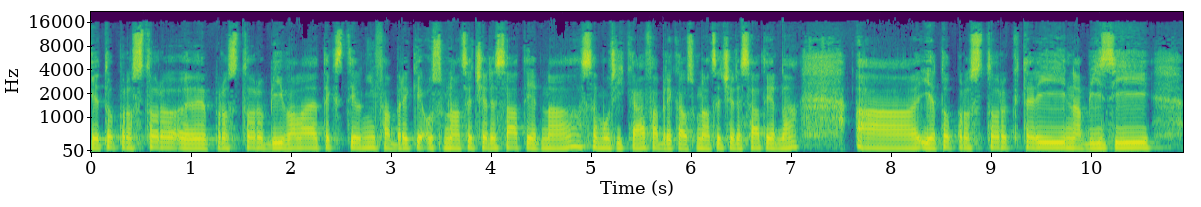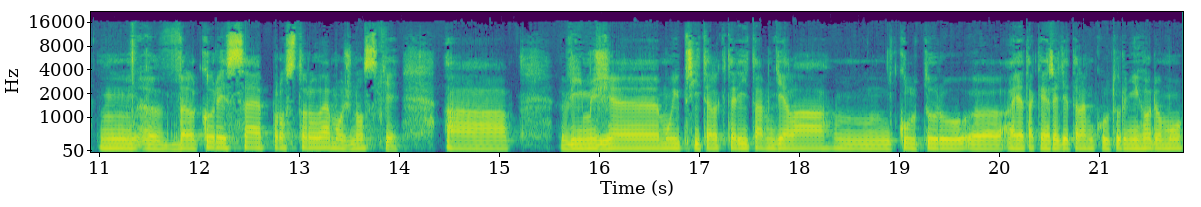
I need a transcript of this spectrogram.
Je to prostor, eh, prostor bývalé textilní fabriky 1861, se mu říká, fabrika 1861. A je to prostor, který nabízí mm, velkorysé prostorové možnosti. A Vím, že můj přítel, který tam dělá mm, kulturu eh, a je také ředitelem kulturního domu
